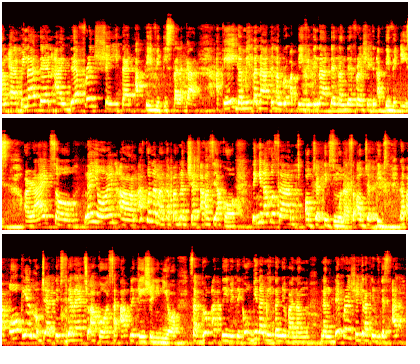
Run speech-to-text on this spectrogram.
ang LP natin ay differentiated activities talaga. Okay? Gamitan natin ang group activity natin ng differentiated activities. Alright? So, ngayon, um, ako naman, kapag nag-check ako si ako, tingin ako sa objectives muna, sa objectives. Kapag okay ang objectives, diretso ako sa application ninyo, sa group activity, kung ginamitan nyo ba ng, ng differentiated activities at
